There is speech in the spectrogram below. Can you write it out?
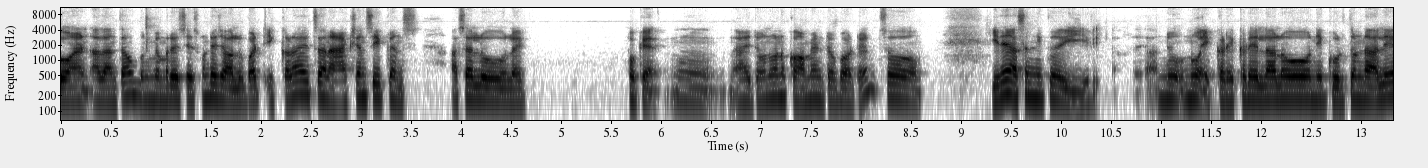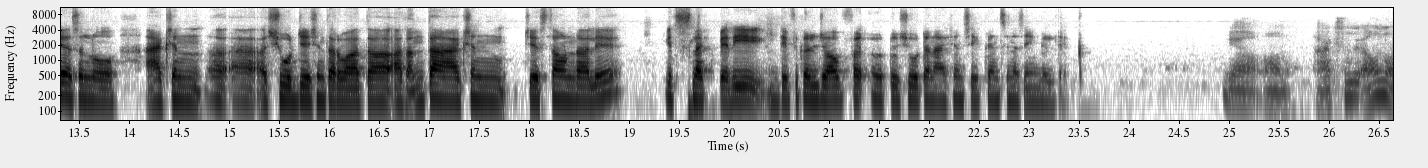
go and అదంతా మెమరైజ్ చేసుకుంటే చాలు. బట్ ఇక్కడ ఇట్స్ అన్ యాక్షన్ సీక్వెన్స్ అసలు like okay I don't want comment about it so ఇదే అసలు నీకు నువ్వు నువ్వు ఎక్కడెక్కడ వెళ్ళాలో నీకు గుర్తుండాలి. అసలు నువ్వు యాక్షన్ షూట్ uh, uh, చేసిన తర్వాత అదంతా యాక్షన్ చేస్తూ ఉండాలి. It's like very difficult job to shoot an action sequence in single take yeah అవును. యాక్షన్ అవును.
